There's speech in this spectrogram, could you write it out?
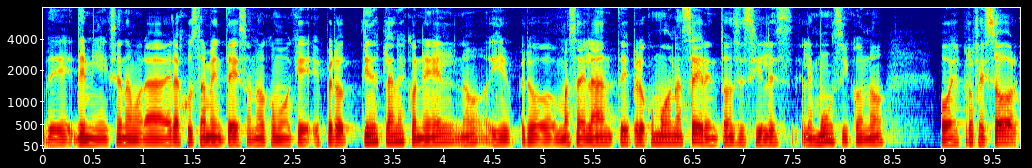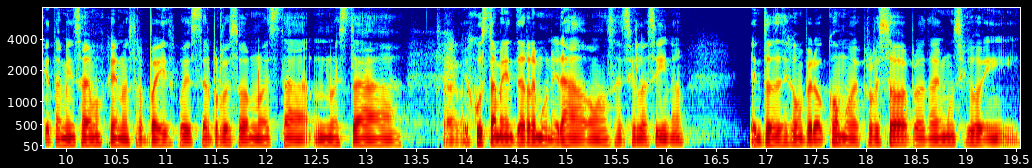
de, mi ex enamorada, era justamente eso, ¿no? Como que, pero tienes planes con él, ¿no? Y, pero más adelante, pero ¿cómo van a ser entonces si él es, él es músico, ¿no? O es profesor, que también sabemos que en nuestro país, pues, ser profesor no está, no está justamente remunerado, vamos a decirlo así, ¿no? Entonces es como, pero ¿cómo? Es profesor, pero también músico y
